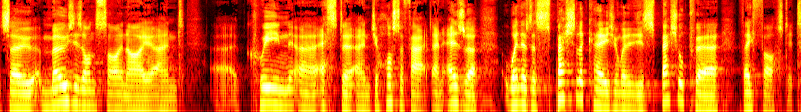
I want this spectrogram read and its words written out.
So, Moses on Sinai and uh, Queen uh, Esther and Jehoshaphat and Ezra, when there's a special occasion, when it is special prayer, they fasted.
